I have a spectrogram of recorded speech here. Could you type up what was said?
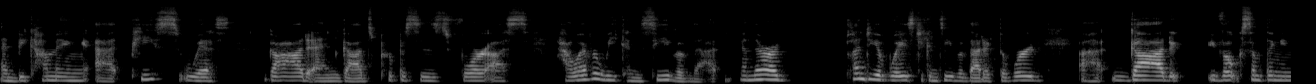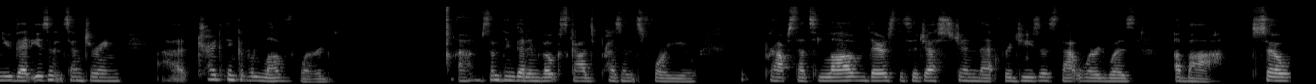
and becoming at peace with God and God's purposes for us, however we conceive of that. And there are plenty of ways to conceive of that. If the word uh, God evokes something in you that isn't centering, uh, try to think of a love word, um, something that invokes God's presence for you. Perhaps that's love. There's the suggestion that for Jesus, that word was Abba. So,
